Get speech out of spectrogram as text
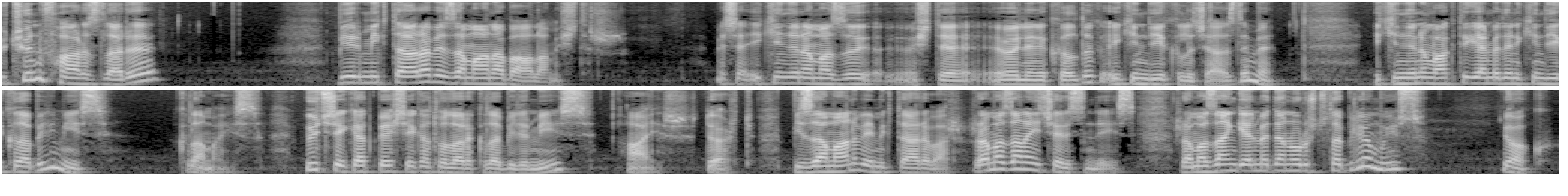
bütün farzları bir miktara ve zamana bağlamıştır. Mesela ikindi namazı işte öğleni kıldık, ikindiyi kılacağız değil mi? İkindinin vakti gelmeden ikindiyi kılabilir miyiz? Kılamayız. Üç rekat, beş rekat olarak kılabilir miyiz? Hayır. Dört. Bir zamanı ve miktarı var. Ramazan ayı içerisindeyiz. Ramazan gelmeden oruç tutabiliyor muyuz? Yok.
